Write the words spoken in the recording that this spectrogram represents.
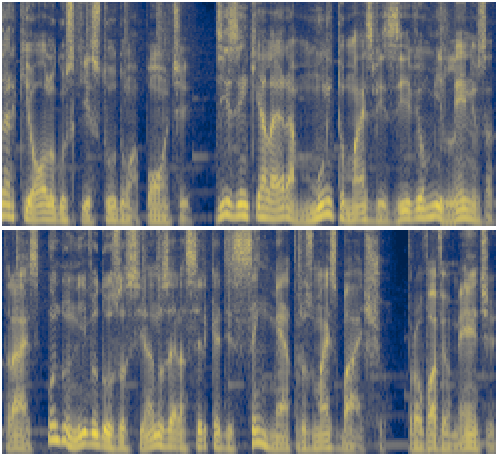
arqueólogos que estudam a ponte Dizem que ela era muito mais visível milênios atrás, quando o nível dos oceanos era cerca de 100 metros mais baixo. Provavelmente,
